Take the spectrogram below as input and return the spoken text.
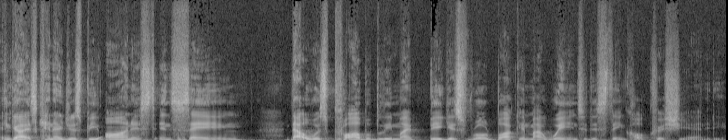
And guys, can I just be honest in saying that was probably my biggest roadblock in my way into this thing called Christianity.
